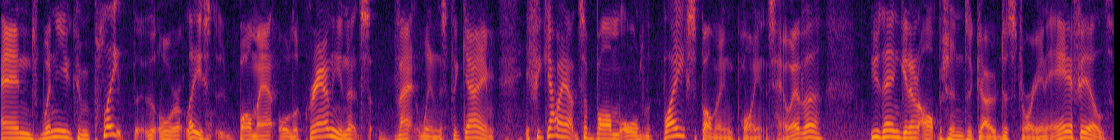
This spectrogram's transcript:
And when you complete, or at least bomb out all the ground units, that wins the game. If you go out to bomb all the base bombing points, however, you then get an option to go destroy an airfield.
